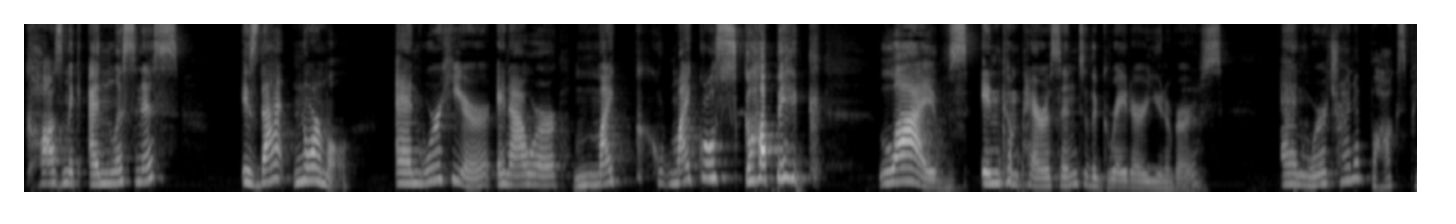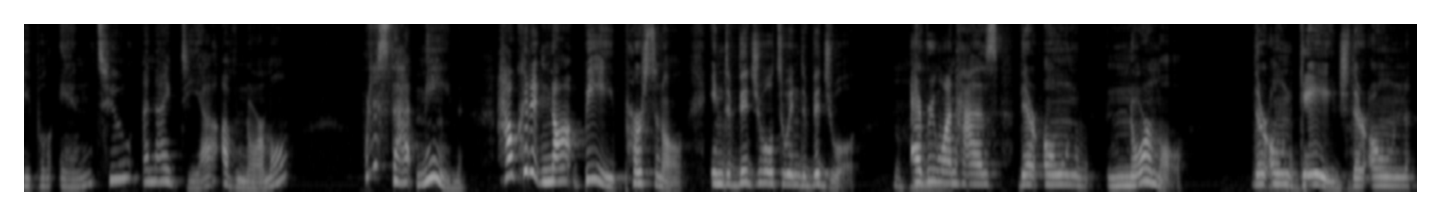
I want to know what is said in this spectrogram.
cosmic endlessness? Is that normal? And we're here in our mic- microscopic lives in comparison to the greater universe. And we're trying to box people into an idea of normal what does that mean? How could it not be personal, individual to individual? Mhm. Everyone has their own normal, their own gauge, their own.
